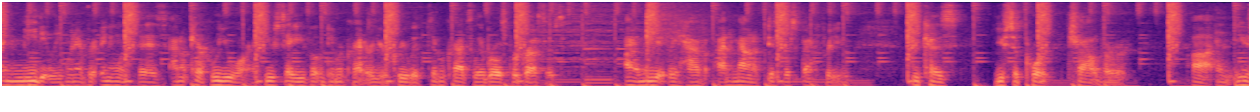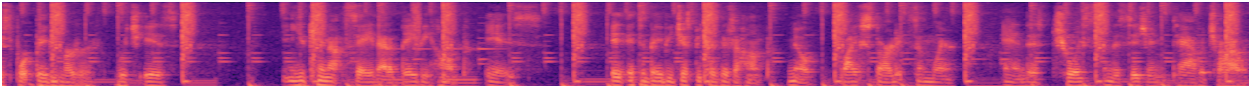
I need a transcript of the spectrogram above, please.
immediately whenever anyone says, I don't care who you are, if you say you vote Democrat or you agree with Democrats, liberals, progressives, I immediately have an amount of disrespect for you because you support child murder uh, and you support baby murder, which is you cannot say that a baby hump is it, it's a baby just because there's a hump. No, life started somewhere, and the choice and decision to have a child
